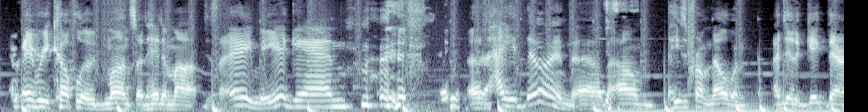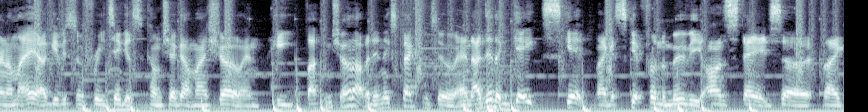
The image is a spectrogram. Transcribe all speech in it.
every couple of months i'd hit him up just like hey me again. Uh, how you doing? Uh, um, he's from melbourne i did a gig there and i'm like hey i'll give you some free tickets to come check out my show. And he fucking showed up. I didn't expect him to. And i did a gate skit like a skit from the movie on stage. So like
